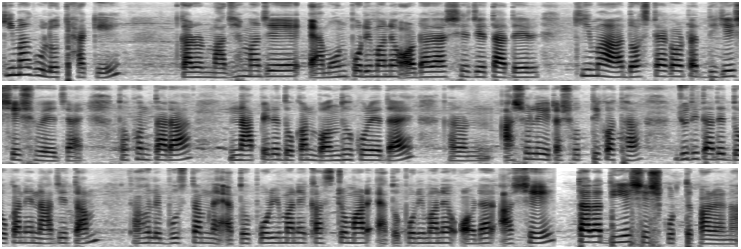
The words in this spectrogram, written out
কিমাগুলো থাকে, কারণ মাঝে মাঝে এমন পরিমাণে অর্ডার আসে যে তাদের কিমা দশটা এগারোটার দিকে শেষ হয়ে যায়। তখন তারা না পেরে দোকান বন্ধ করে দেয়। কারণ আসলে এটা সত্যি কথা। যদি তাদের দোকানে না যেতাম, তাহলে বুঝতাম না এত পরিমাণে কাস্টমার এত পরিমাণে অর্ডার আসে। তারা দিয়ে শেষ করতে পারে না।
